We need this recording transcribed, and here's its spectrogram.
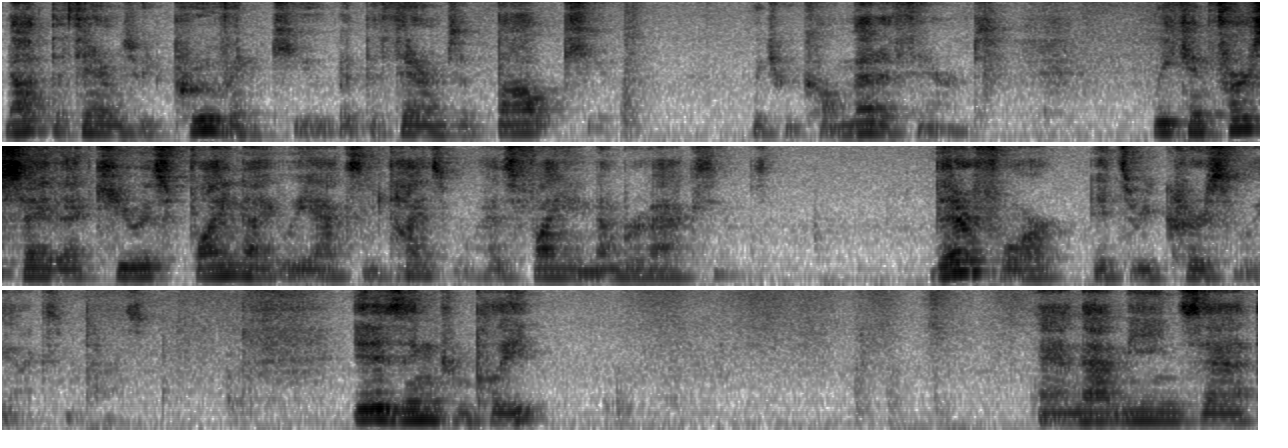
not the theorems we prove in Q, but the theorems about Q, which we call meta theorems. We can first say that Q is finitely axiomatizable, has finite number of axioms. Therefore, it's recursively axiomatizable. It is incomplete, and that means that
